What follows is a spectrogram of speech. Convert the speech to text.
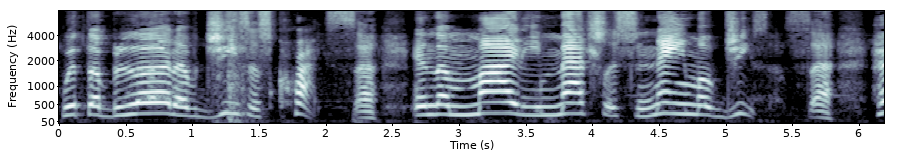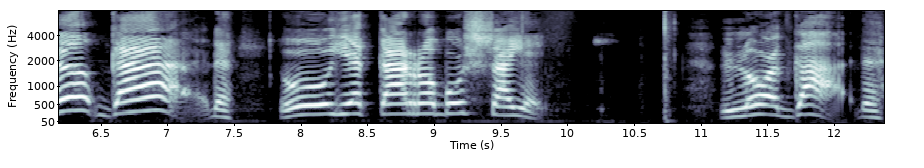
with the blood of Jesus Christ uh, in the mighty, matchless name of Jesus. Uh, help God. Oh, yeah, Lord God,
